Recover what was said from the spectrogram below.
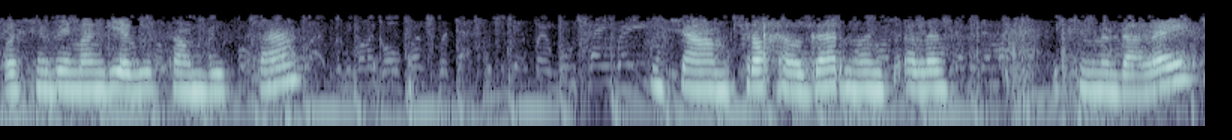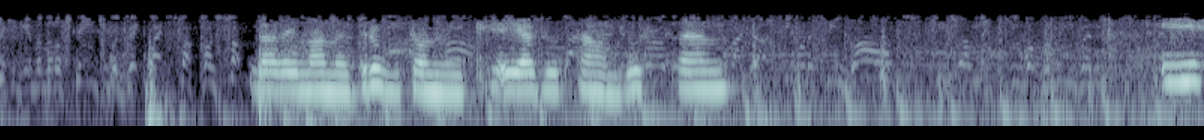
właśnie tej mangi, jak zostałam bóstwem. Musiałam trochę ogarnąć, ale lecimy dalej. Dalej mamy drugi tomik, jak zostałam bóstwem. I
